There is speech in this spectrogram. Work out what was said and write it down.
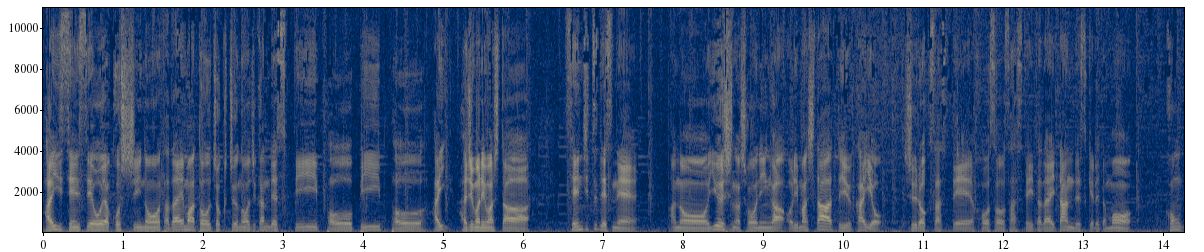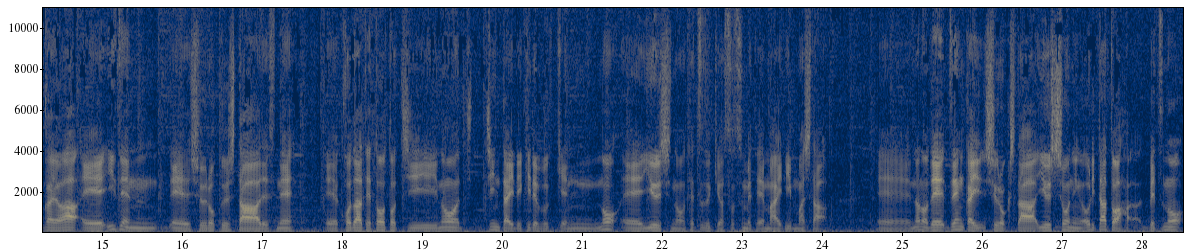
はい先生親子しのただいま到着中のお時間です。ピーポーピーポーはい始まりました。先日ですねあの融資の承認がおりましたという回を収録させて放送させていただいたんですけれども今回は、えー、以前、えー、収録したですね戸、えー、建てと土地の賃貸できる物件の、えー、融資の手続きを進めてまいりました、えー、なので前回収録した融資承認が下りた後は別の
